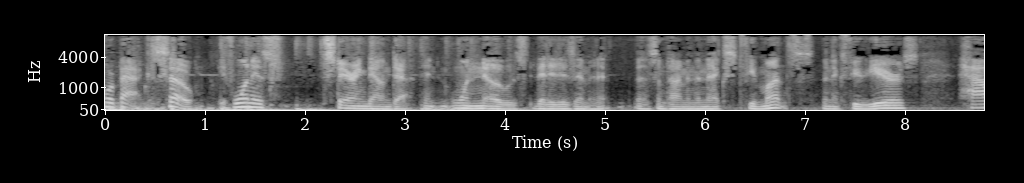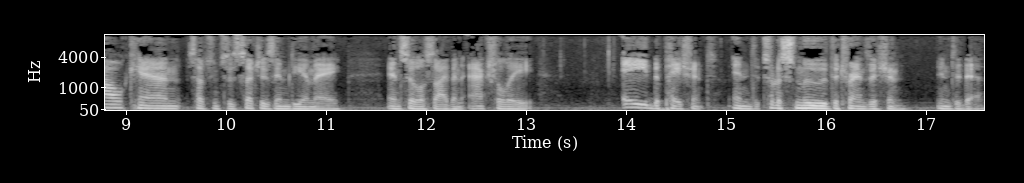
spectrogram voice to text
we're back. So, if one is staring down death and one knows that it is imminent uh, sometime in the next few months, the next few years, how can substances such as MDMA and psilocybin actually aid the patient and sort of smooth the transition into death?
